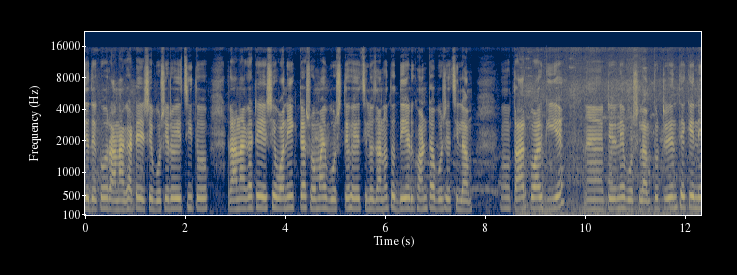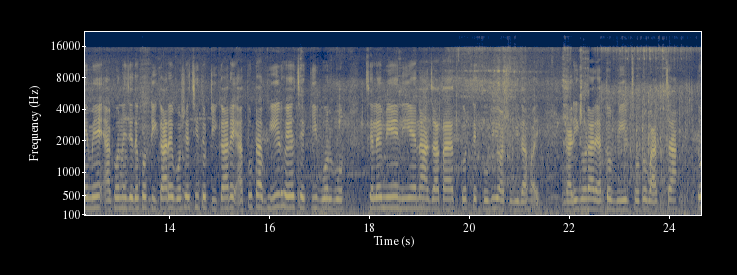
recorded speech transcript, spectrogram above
যে দেখো রানাঘাটে এসে বসে রয়েছি। তো রানাঘাটে এসে অনেকটা সময় বসতে হয়েছিল, জানো তো? দেড় ঘণ্টা বসেছিলাম। তারপর গিয়ে ট্রেনে বসলাম। তো ট্রেন থেকে নেমে এখন এই যে দেখো টিকারে বসেছি। তো টিকারে এতটা ভিড় হয়েছে, কি বলব? ছেলে মেয়ে নিয়ে না যাতায়াত করতে খুবই অসুবিধা হয়। গাড়ি ঘোড়ার এত ভিড়, ছোট বাচ্চা। তো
